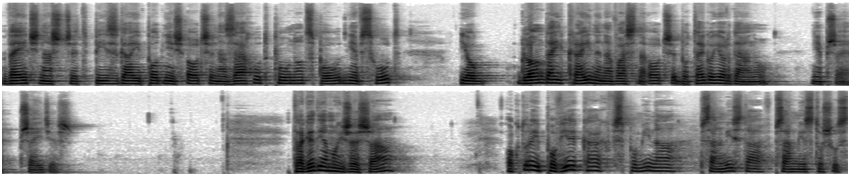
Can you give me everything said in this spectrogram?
Wejdź na szczyt Pizga i podnieś oczy na zachód, północ, południe, wschód i oglądaj krainę na własne oczy, bo tego Jordanu nie prze, przejdziesz. Tragedia Mojżesza, o której powiekach wspomina psalmista w psalmie 106.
